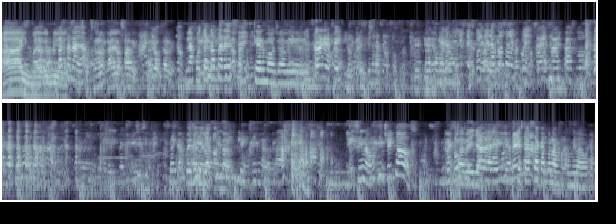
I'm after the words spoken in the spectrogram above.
Ay, madre No pasa mía. nada. Nadie lo sabe, nadie lo sabe. La foto no aparece. Qué hermosa. Solo en el Facebook. Pero como no. Esconde la foto después. Venga, pues. Sí, ¿no? Chicos, Está bella. Es que está sacando la comida ahora.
